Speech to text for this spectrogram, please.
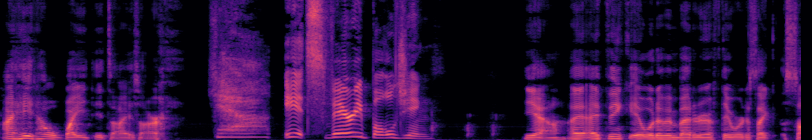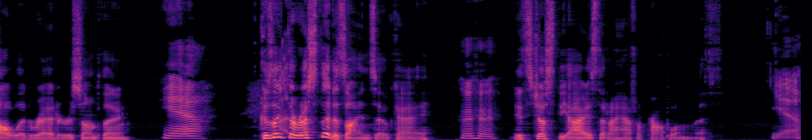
I hate how white its eyes are. Yeah, it's very bulging. yeah, I, I think it would have been better if they were just like solid red or something. Yeah. Because like the rest of the design's okay. Mhm. It's just the eyes that I have a problem with. Yeah.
